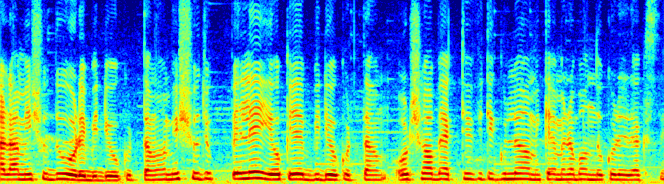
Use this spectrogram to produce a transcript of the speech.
আর আমি শুধু ওরে ভিডিও করতাম। আমি সুযোগ পেলেই ওকে ভিডিও করতাম। ওর সব অ্যাক্টিভিটিগুলো আমি ক্যামেরা বন্ধ করে রাখছি।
